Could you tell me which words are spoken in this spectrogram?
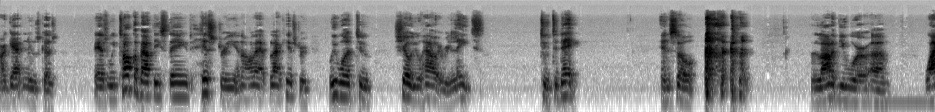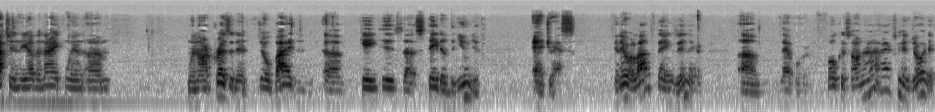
Our Gap News, because as we talk about these things, history and all that, Black history, we want to show you how it relates to today. And so, a lot of you were um, watching the other night when um, when our president Joe Biden uh, gave his uh, State of the Union address, and there were a lot of things in there um, that were focused on. And I actually enjoyed it,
